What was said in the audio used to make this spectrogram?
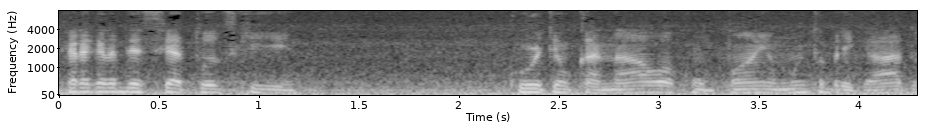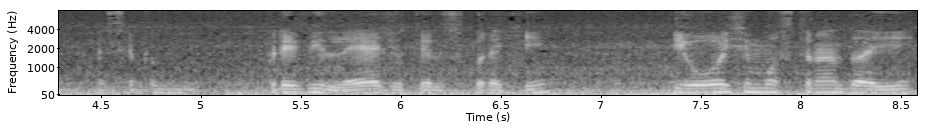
Quero agradecer a todos que curtem o canal, acompanham, muito obrigado. É sempre um privilégio tê-los por aqui. E hoje mostrando aí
